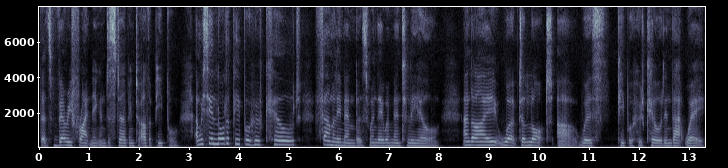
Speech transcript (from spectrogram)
that's very frightening and disturbing to other people. And we see a lot of people who've killed family members when they were mentally ill. And I worked a lot uh, with people who'd killed in that way.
